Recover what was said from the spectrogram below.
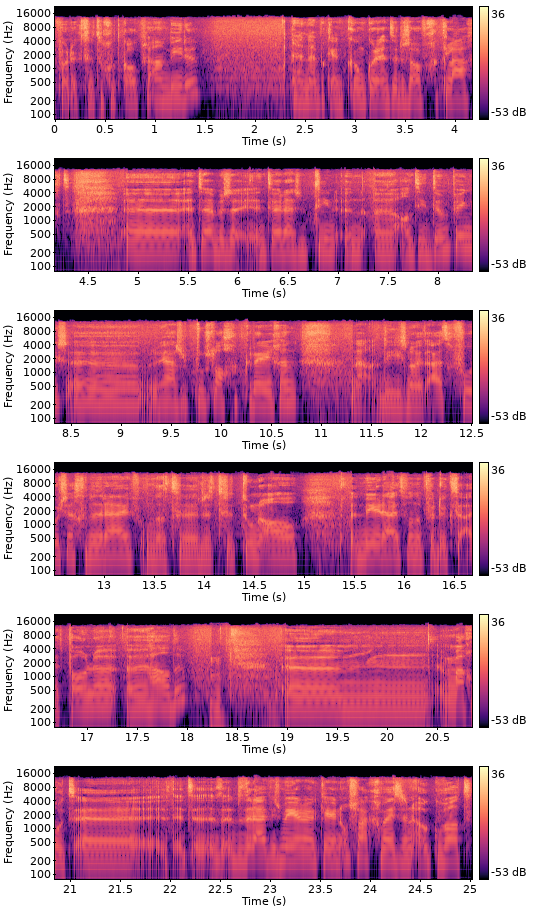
producten te goedkoop zou aanbieden. En daar heb ik concurrenten dus over geklaagd. Uh, en toen hebben ze in 2010 een uh, anti-dumpings uh, ja, soort toeslag gekregen. Nou, die is nooit uitgevoerd, zegt het bedrijf. Omdat we toen al de meerderheid van de producten uit Polen haalden. Hm. Um, maar goed, het, het, bedrijf is meerdere keer in opspraak geweest. En ook wat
